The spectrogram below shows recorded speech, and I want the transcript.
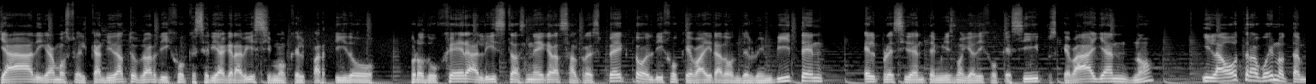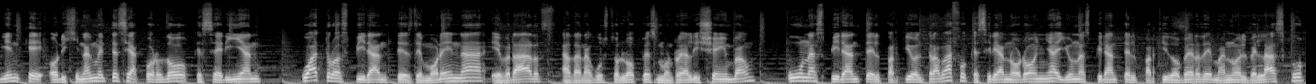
Ya, digamos, el candidato Ebrard dijo que sería gravísimo que el partido produjera listas negras al respecto. Él dijo que va a ir a donde lo inviten. El presidente mismo ya dijo que sí, pues que vayan, ¿no? Y la otra, bueno, también que originalmente se acordó que serían cuatro aspirantes de Morena, Ebrard, Adán Augusto López, Monreal y Sheinbaum, un aspirante del Partido del Trabajo, que sería Noroña, y un aspirante del Partido Verde, Manuel Velasco.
